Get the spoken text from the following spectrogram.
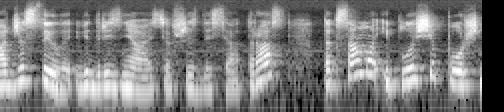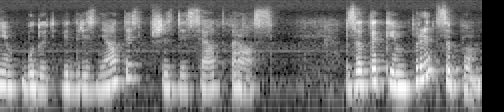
Адже сили відрізняються в 60 раз, так само і площі поршнів будуть відрізнятись в 60 раз. За таким принципом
